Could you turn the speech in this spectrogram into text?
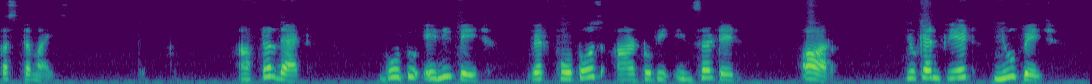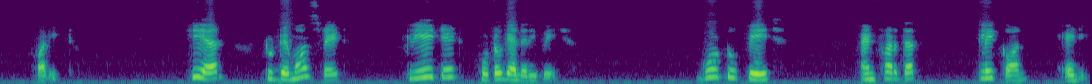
Customize. After that, go to any page where photos are to be inserted or you can create new page for it. Here, to demonstrate, created photo gallery page. Go to page and further click on edit.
